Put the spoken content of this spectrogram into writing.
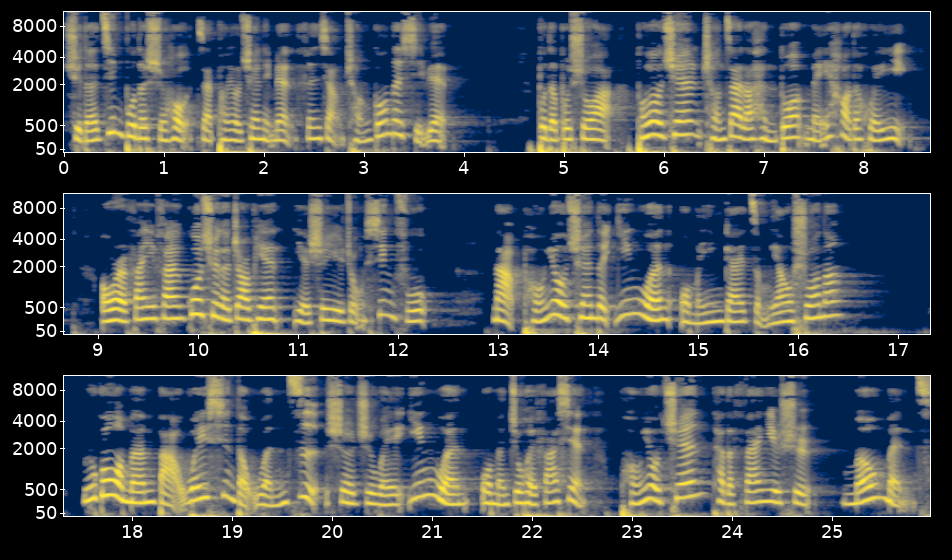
取得进步的时候，在朋友圈里面分享成功的喜悦。不得不说啊，朋友圈承载了很多美好的回忆，偶尔翻一翻过去的照片，也是一种幸福。那朋友圈的英文我们应该怎么样说呢？如果我们把微信的文字设置为英文，我们就会发现朋友圈它的翻译是 moment，moment。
